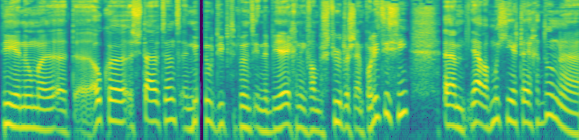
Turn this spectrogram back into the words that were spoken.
Die noemen het eh, ook uh, stuitend. Een nieuw dieptepunt in de bejegening van bestuurders en politici. Um, ja, wat moet je hier tegen doen, uh,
